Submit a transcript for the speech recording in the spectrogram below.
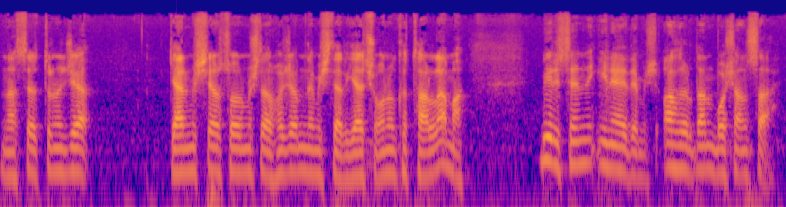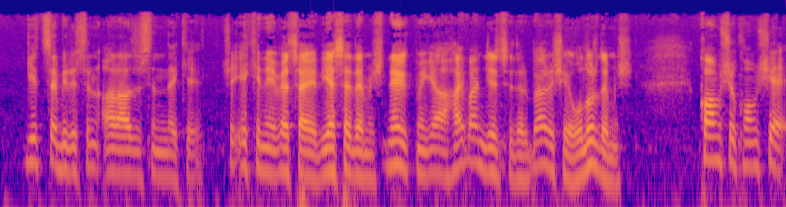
Nasrettin Hoca gelmişler sormuşlar. Hocam demişler gerçi onun tarla ama birisinin ineği demiş ahırdan boşansa gitse birisinin arazisindeki şey ekini vesaire yese demiş. Ne hükmü ya hayvan cinsidir böyle şey olur demiş. Komşu komşuya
